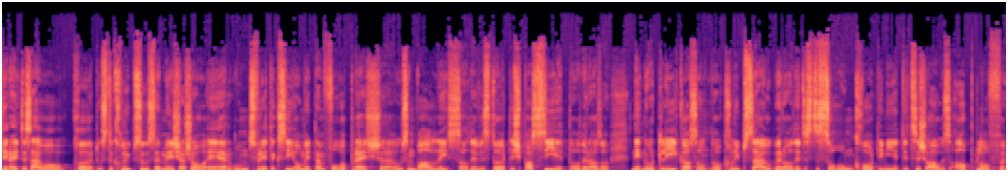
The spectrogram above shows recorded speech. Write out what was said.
ihr habt das auch gehört aus den Clubs raus, man war ja schon eher unzufrieden gewesen, auch mit dem Vorpreschen aus dem Wallis, oder, was dort ist passiert, oder, also nicht nur die Liga, sondern auch die Clubs selber, oder, dass das so unkoordiniert jetzt ist alles abgelaufen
